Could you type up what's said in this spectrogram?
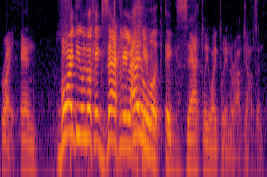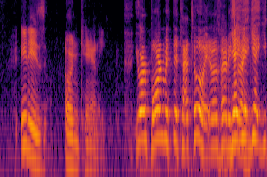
Right, and Boy, do you look exactly like I him. look exactly like Dwayne the Rock Johnson. It is uncanny. You were born with the tattoo. It was very Yeah, yeah, strange. yeah, yeah,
